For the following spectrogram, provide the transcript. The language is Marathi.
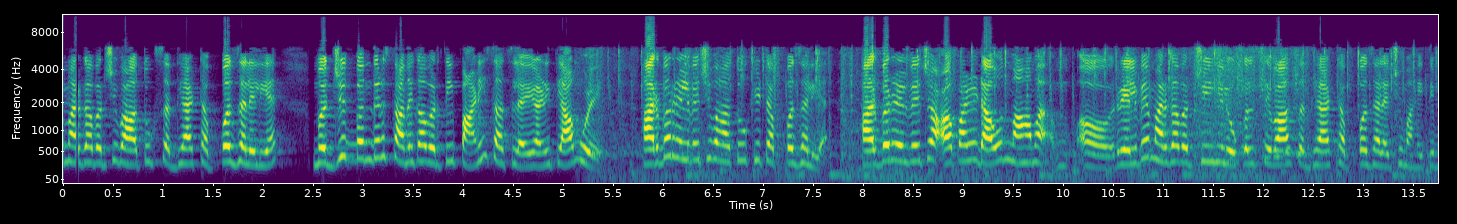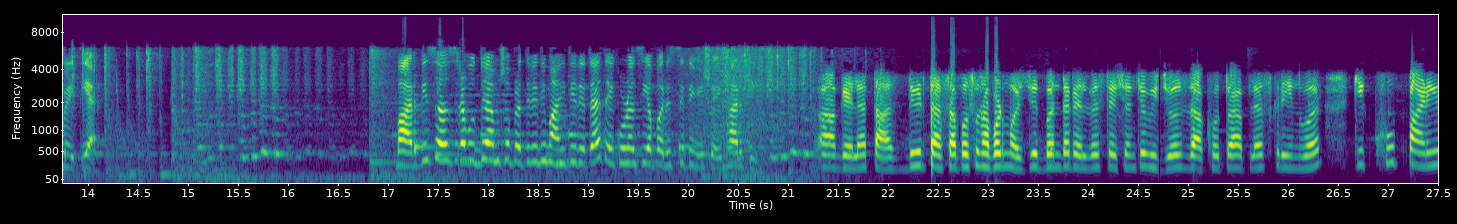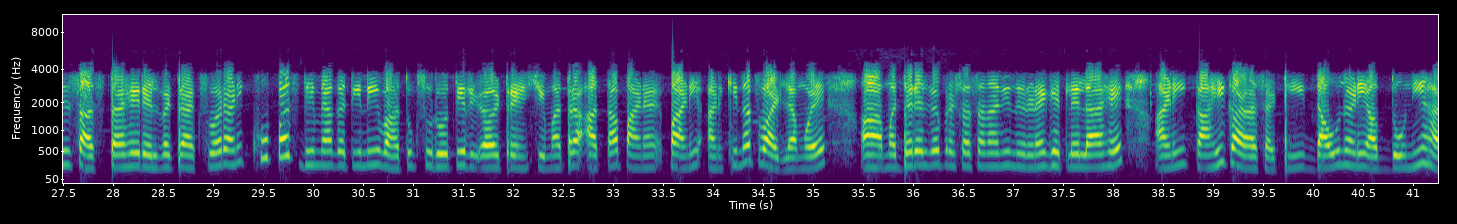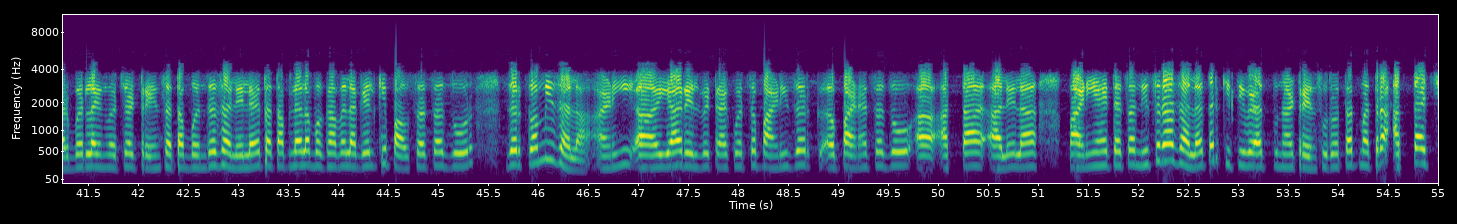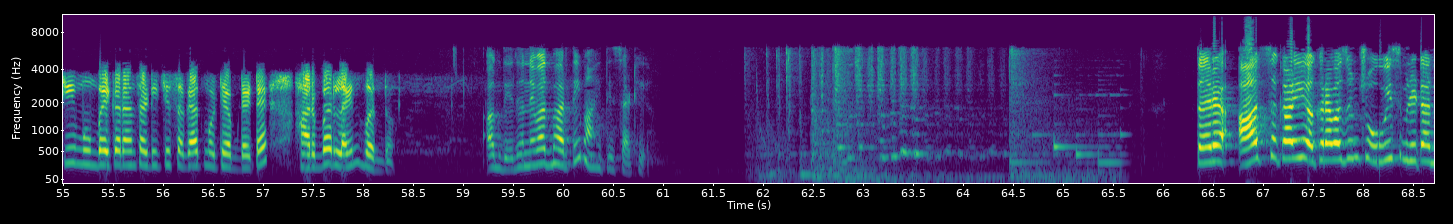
मार्गावरची वाहतूक सध्या ठप्प झालेली आहे. मस्जिद बंदर स्थानकावरती पाणी साचलंय आणि त्यामुळे हार्बर रेल्वेची वाहतूक ही ठप्प झाली आहे. हार्बर रेल्वेच्या अप आणि डाऊन महामा रेल्वे मार्गावरची ही लोकल सेवा सध्या ठप्प झाल्याची माहिती मिळते आहे भारती सहस्रबुद्धे आमच्या प्रतिनिधी माहिती देत आहेत. एकूणच या परिस्थितीविषयी. भारती. गेल्या तास दीड तासापासून आपण मस्जिद बंद रेल्वे स्टेशनचे व्हिज्युअल्स दाखवतोय आपल्या स्क्रीनवर की खूप पाणी साचत आहे रेल्वे ट्रॅक्सवर आणि खूपच धीम्या गतीने वाहतूक सुरू होती ट्रेनची. मात्र आता पाण्या पाणी आणखीनच वाढल्यामुळे मध्य रेल्वे प्रशासनाने निर्णय घेतलेला आहे आणि काही काळासाठी डाऊन आणि अप दोन्ही हार्बर लाईनवरच्या ट्रेन्स आता बंद झालेल्या आहेत. आता आपल्याला बघावं लागेल की पावसाचा जोर जर कमी झाला आणि या रेल्वे ट्रॅकवरचं पाणी जर पाण्याचा जो आत्ता आलेला पाणी आहे त्याचा निचरा झाला तर किती वेळात पुन्हा ट्रेन सुरू होतात? मात्र आत्ताची मुंबईकरांसाठीची सगळ्यात मोठी अपडेट आहे हार्बर लाईन बंद. अगदी. धन्यवाद भारती माहितीसाठी. तर आज सकाळी अकरा वाजून चोवीस मिनिटांनी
